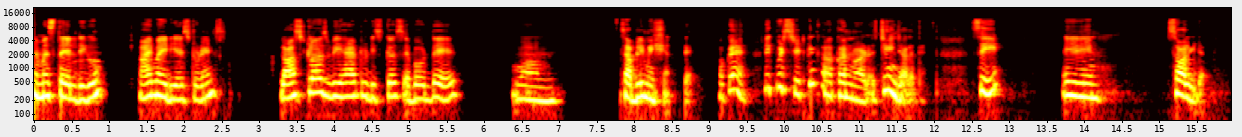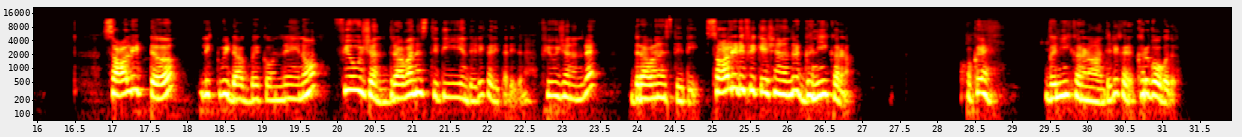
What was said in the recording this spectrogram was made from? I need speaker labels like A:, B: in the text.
A: Namaste ಎಲ್ರಿಗೂ Hi my dear students. Last class we have to discuss about the um, sublimation. Okay, liquid state convert change ಆಗುತ್ತೆ. See solid solid liquid ಆಗಬೇಕು ಅಂದರೆ ಏನು? Fusion ದ್ರವನ ಸ್ಥಿತಿ ಅಂತೇಳಿ ಕರೀತಾರೆ ಇದನ್ನ. ಫ್ಯೂಷನ್ ಅಂದರೆ ದ್ರವನ ಸ್ಥಿತಿ. ಸಾಲಿಡಿಫಿಕೇಶನ್ ಅಂದರೆ ಘನೀಕರಣ. ಓಕೆ ಘನೀಕರಣ ಅಂತೇಳಿ ಕರಿ, ಕರ್ಗೋಗೋದು.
